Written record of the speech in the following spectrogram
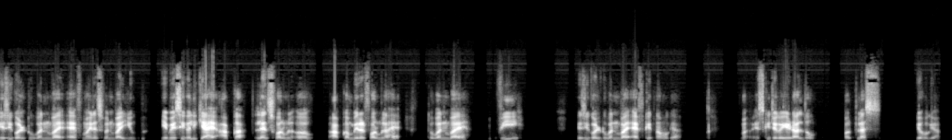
is equal to one by f minus one by u ये बेसिकली क्या है? आपका लेंस फॉर्मूला आपका मिरर फॉर्मूला है तो one by v is equal to one by f कितना हो गया? इसकी जगह ये डाल दो और प्लस ये हो गया,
